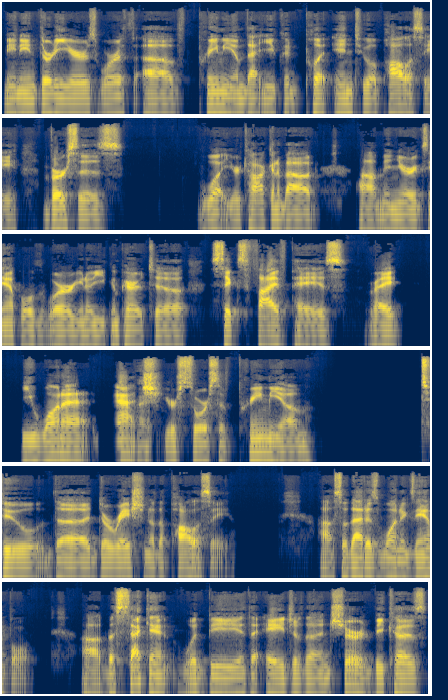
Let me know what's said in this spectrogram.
meaning 30 years worth of premium that you could put into a policy versus what you're talking about um, in your examples where you know you compare it to six five pays right? You want to match right. your source of premium to the duration of the policy. Uh, so that is one example uh, the second would be the age of the insured, because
